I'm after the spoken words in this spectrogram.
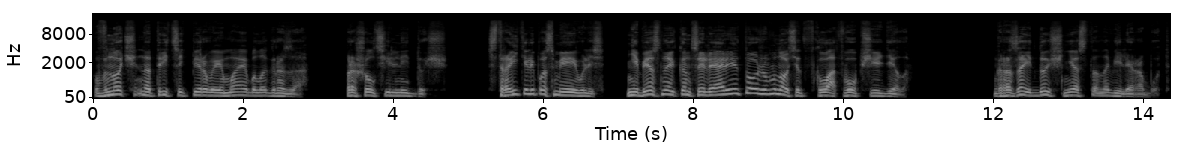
В ночь на 31 мая была гроза. Прошел сильный дождь. Строители посмеивались, Небесная канцелярия тоже вносит вклад в общее дело. Гроза и дождь не остановили работ.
